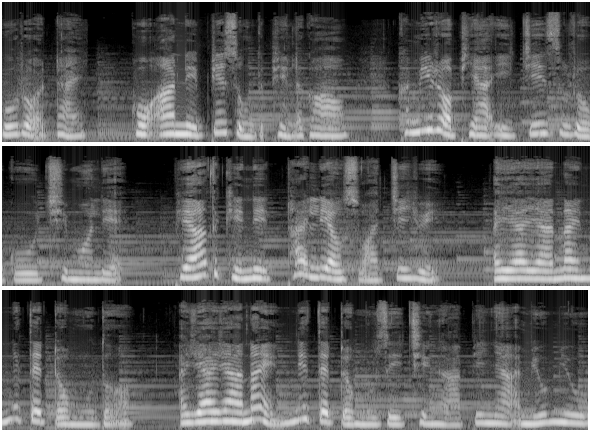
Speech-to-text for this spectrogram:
ကူတော်အတိုင်း ခွန်အားနှင့်ပြည့်စုံသဖြင့်၎င်းခမည်းတော်ဖျားဤကျေးဇူးတော်ကိုချီးမွမ်းလျက်ဖျားသခင်နှင့်ထိုက်လျောက်စွာကြည်၍အရာရာ၌နှစ်သက်တော်မူသောအရာရာ၌နှစ်သက်တော်မူစေခြင်းကပညာအမျိုးမျိုး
